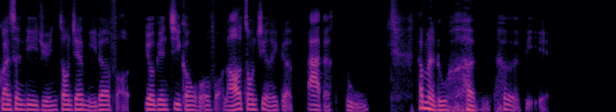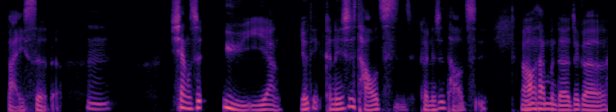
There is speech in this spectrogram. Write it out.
关圣帝君，中间弥勒佛，右边济公活佛，然后中间有一个大的炉，他们的炉很特别，白色的，嗯，像是玉一样，有点可能是陶瓷，可能是陶瓷。然后他嗯们的这个，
